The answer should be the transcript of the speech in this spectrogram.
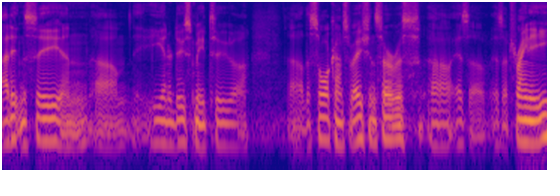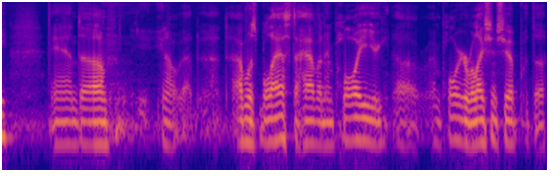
I didn't see, and um, he introduced me to uh, uh the Soil Conservation Service uh, as a as a trainee and um, you know, I was blessed to have an employee uh, employer relationship with the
